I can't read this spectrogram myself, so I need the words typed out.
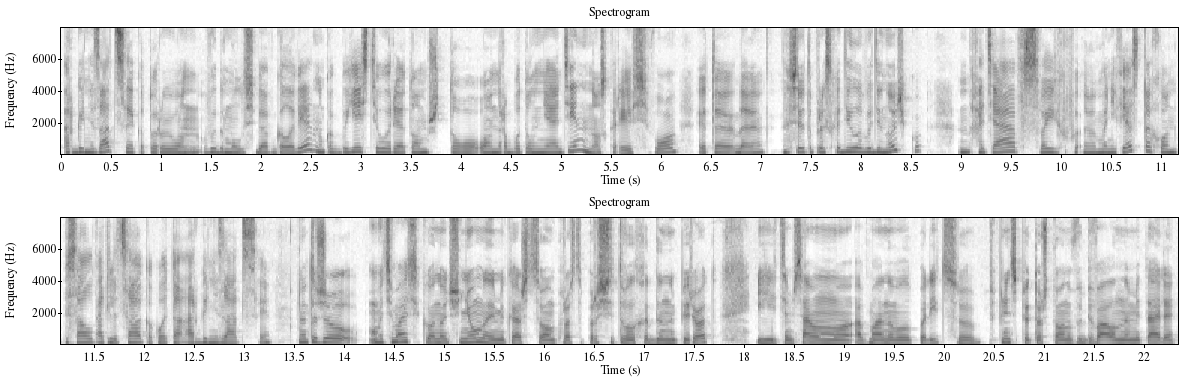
организация, которую он выдумал у себя в голове, ну как бы есть теория о том, что он работал не один, но, скорее всего, это, да, все это происходило в одиночку. Хотя в своих э, манифестах он писал от лица какой-то организации. Ну, это же математика, он очень умный, мне кажется, он просто просчитывал ходы наперед и тем самым обманывал полицию. В принципе, то, что он выбивал на металле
